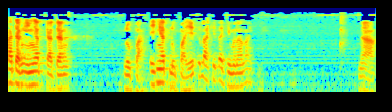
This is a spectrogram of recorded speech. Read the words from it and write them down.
Kadang ingat, kadang lupa. Ingat lupa, ya itulah kita gimana lagi. Nah,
